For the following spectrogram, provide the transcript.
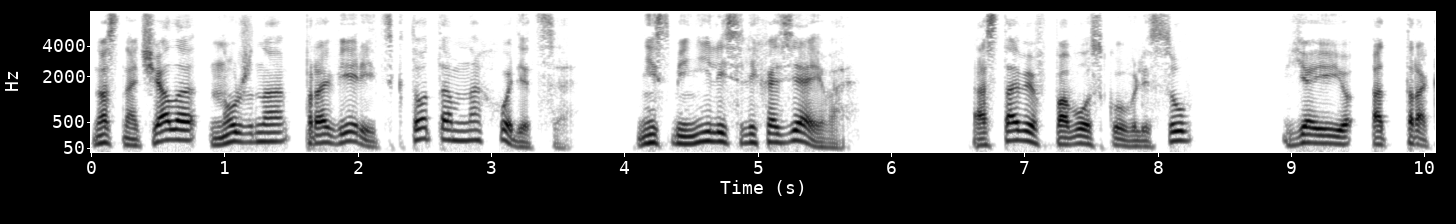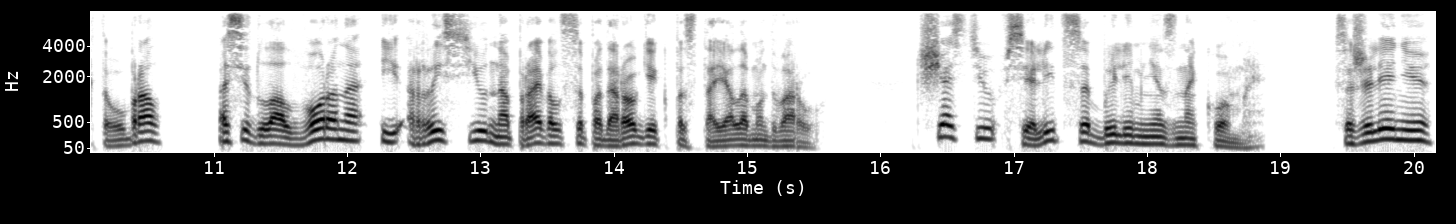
Но сначала нужно проверить, кто там находится. Не сменились ли хозяева? Оставив повозку в лесу, я ее от тракта убрал, оседлал ворона и рысью направился по дороге к постоялому двору. К счастью, все лица были мне знакомы. К сожалению,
